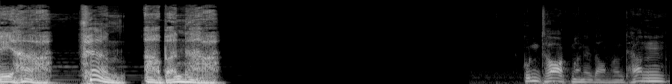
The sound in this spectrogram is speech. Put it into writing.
BH. Fern, aber nah. Guten Tag, meine Damen und Herren.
